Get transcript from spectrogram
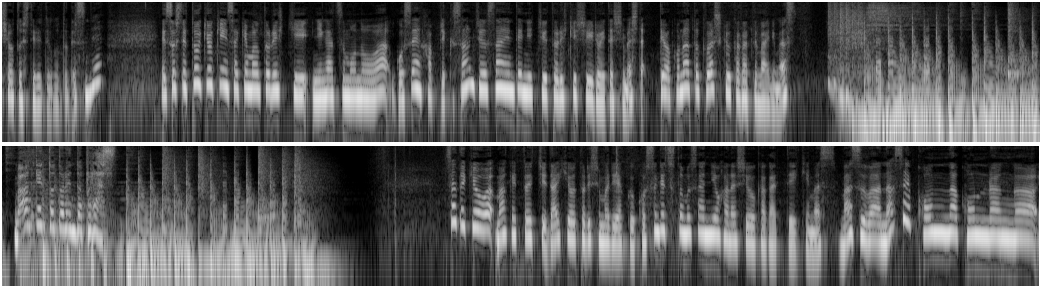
標としているということですね。はいそして東京金先物取引2月ものは5833円で日中取引終了いたしました。ではこの後詳しく伺ってまいります。マーケットトレンドプラス。さて今日はマーケットエッジ代表取締役小菅勤さんにお話を伺っていきます。まずはなぜこんな混乱が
